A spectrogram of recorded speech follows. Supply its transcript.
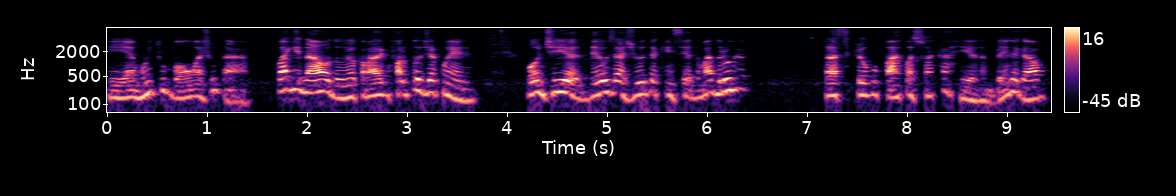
e é muito bom ajudar. O Agnaldo, meu camarada que eu falo todo dia com ele. Bom dia, Deus ajuda quem cedo madruga para se preocupar com a sua carreira. Bem legal.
